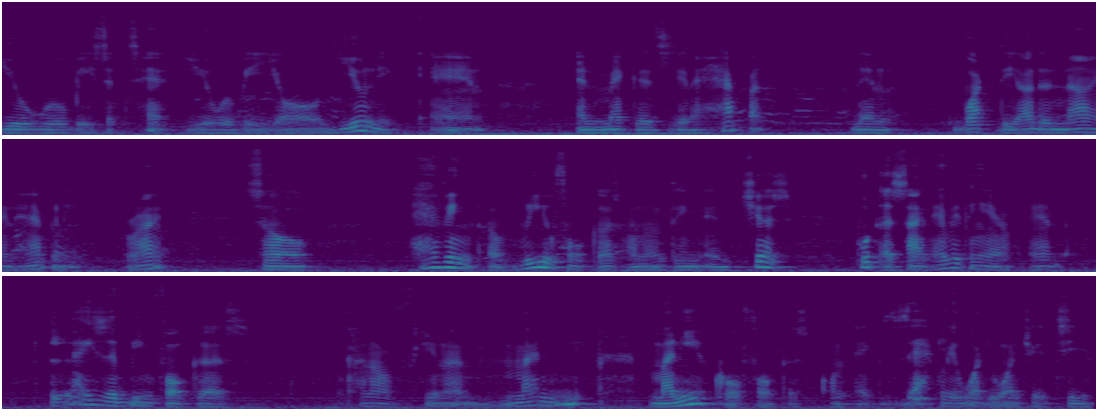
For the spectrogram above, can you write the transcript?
you will be success you will be your unique and and make it you know, happen then what the other nine happening right? So having a real focus on one thing and just put aside everything else and laser beam focus kind of you know man, maniacal focus on exactly what you want to achieve.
